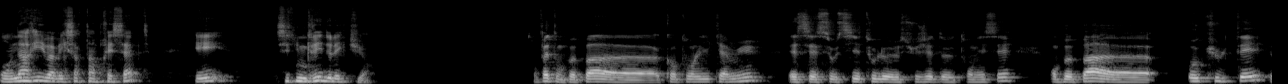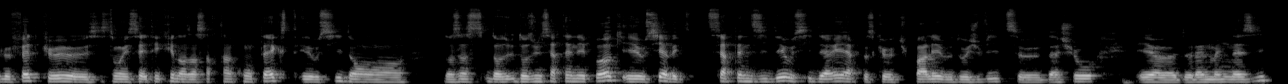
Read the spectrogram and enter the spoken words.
on arrive avec certains préceptes et c'est une grille de lecture. En fait, on peut pas, quand on lit Camus, et c'est aussi tout le sujet de ton essai, on peut pas euh, occulter le fait que ça a été écrit dans un certain contexte et aussi dans, dans, une certaine époque et aussi avec certaines idées aussi derrière. Parce que tu parlais d'Auschwitz, euh, d'Achau et de l'Allemagne nazie,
